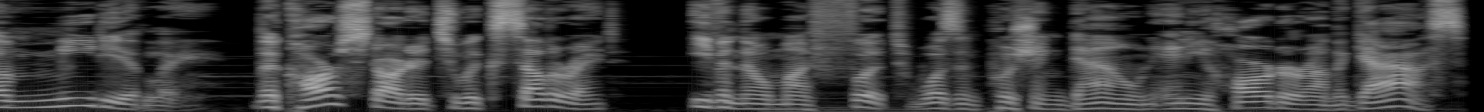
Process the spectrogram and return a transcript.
Immediately, the car started to accelerate, even though my foot wasn't pushing down any harder on the gas.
